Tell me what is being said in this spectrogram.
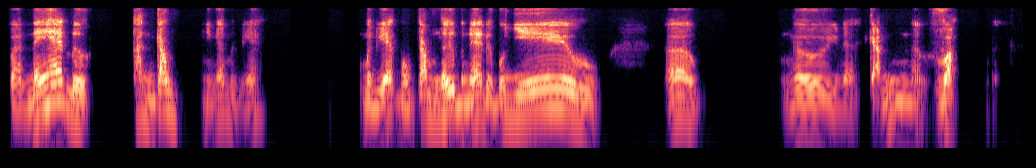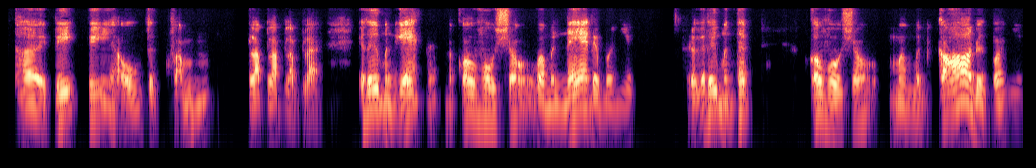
và né được thành công những cái mình ghét? Mình ghét một trăm thứ mình né được bao nhiêu? À, người nè cảnh vật thời tiết khí hậu thực phẩm lặp lặp lặp lại cái thứ mình ghét nó có vô số và mình né được bao nhiêu. Rồi cái thứ mình thích có vô số mà mình có được bao nhiêu.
